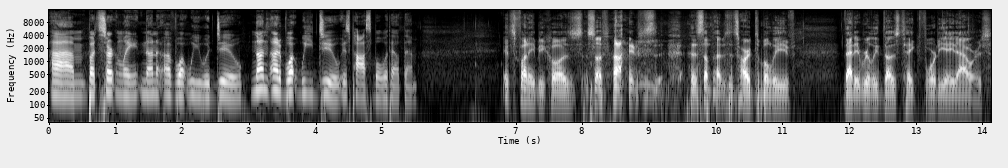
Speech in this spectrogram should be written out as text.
Um, but certainly none of what we would do, none of what we do is possible without them. It's funny because sometimes sometimes it's hard to believe that it really does take 48 hours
